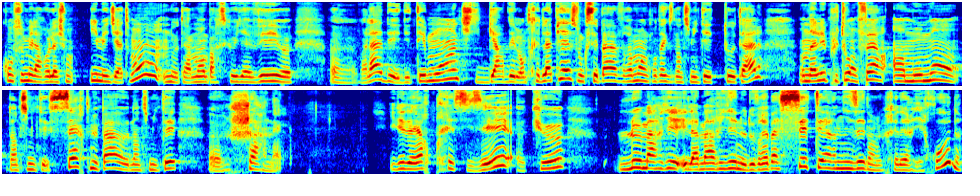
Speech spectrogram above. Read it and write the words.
consommer la relation immédiatement, notamment parce qu'il y avait voilà des, des, témoins qui gardaient l'entrée de la pièce. Donc c'est pas vraiment un contexte d'intimité totale. On allait plutôt en faire un moment d'intimité certes, mais pas d'intimité charnelle. Il est d'ailleurs précisé que le marié et la mariée ne devraient pas s'éterniser dans le Cheder Yehoud,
